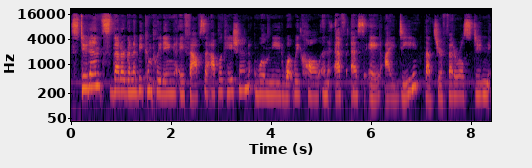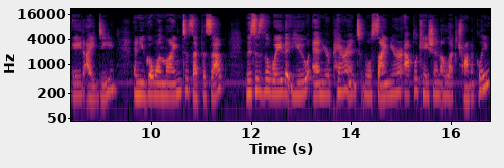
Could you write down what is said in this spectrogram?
Students that are going to be completing a FAFSA application will need what we call an FSA ID. That's your Federal Student Aid ID. And you go online to set this up. This is the way that you and your parent will sign your application electronically.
